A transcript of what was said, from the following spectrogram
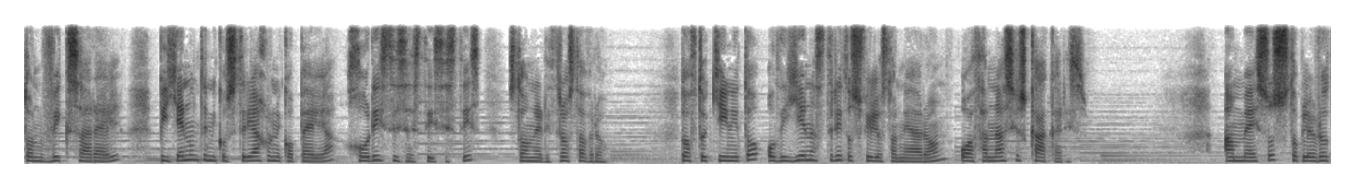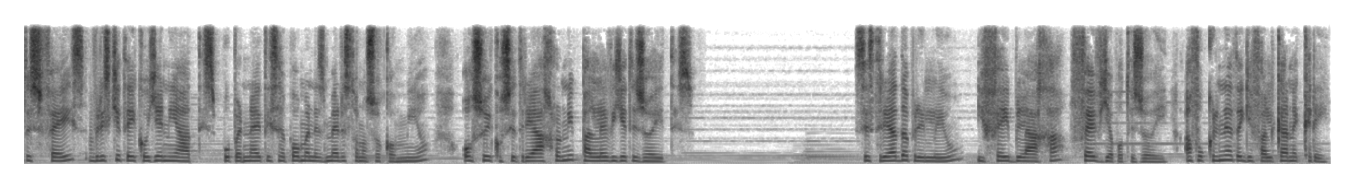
τον Βικ Σαρέλ, πηγαίνουν την 23χρονη κοπέλα, χωρίς τις αισθήσεις της, στον Ερυθρό Σταυρό. Το αυτοκίνητο οδηγεί ένας τρίτος φίλος των νεαρών, ο Αθανάσιος Κάκαρης. Αμέσως στο πλευρό της Φέης βρίσκεται η οικογένειά της, που περνάει τις επόμενες μέρες στο νοσοκομείο, όσο η 23χρονη παλεύει για τη ζωή της. Στις 30 Απριλίου, η Φέη Μπλάχα φεύγει από τη ζωή, αφού κρίνεται εγκεφαλικά νεκρή,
